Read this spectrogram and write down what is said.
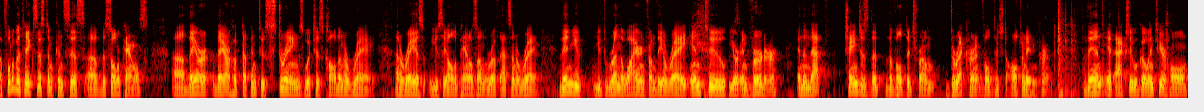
A photovoltaic system consists of the solar panels, uh, they, are, they are hooked up into strings, which is called an array. An array is, you see all the panels on the roof, that's an array. Then you, you run the wiring from the array into your inverter, and then that changes the, the voltage from direct current voltage to alternating current. Then it actually will go into your home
